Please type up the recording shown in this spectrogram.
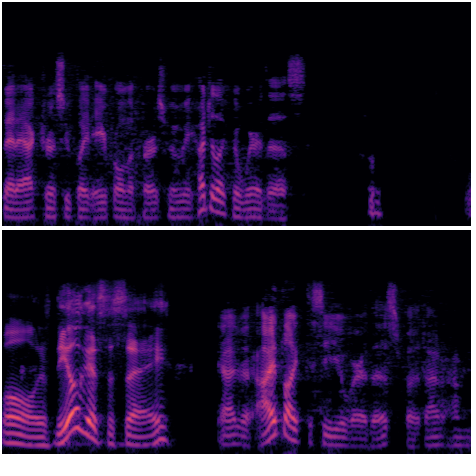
that actress who played April in the first movie. How'd you like to wear this? Well, if Neil gets to say, Yeah, I'd, I'd like to see you wear this, but I, I'm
